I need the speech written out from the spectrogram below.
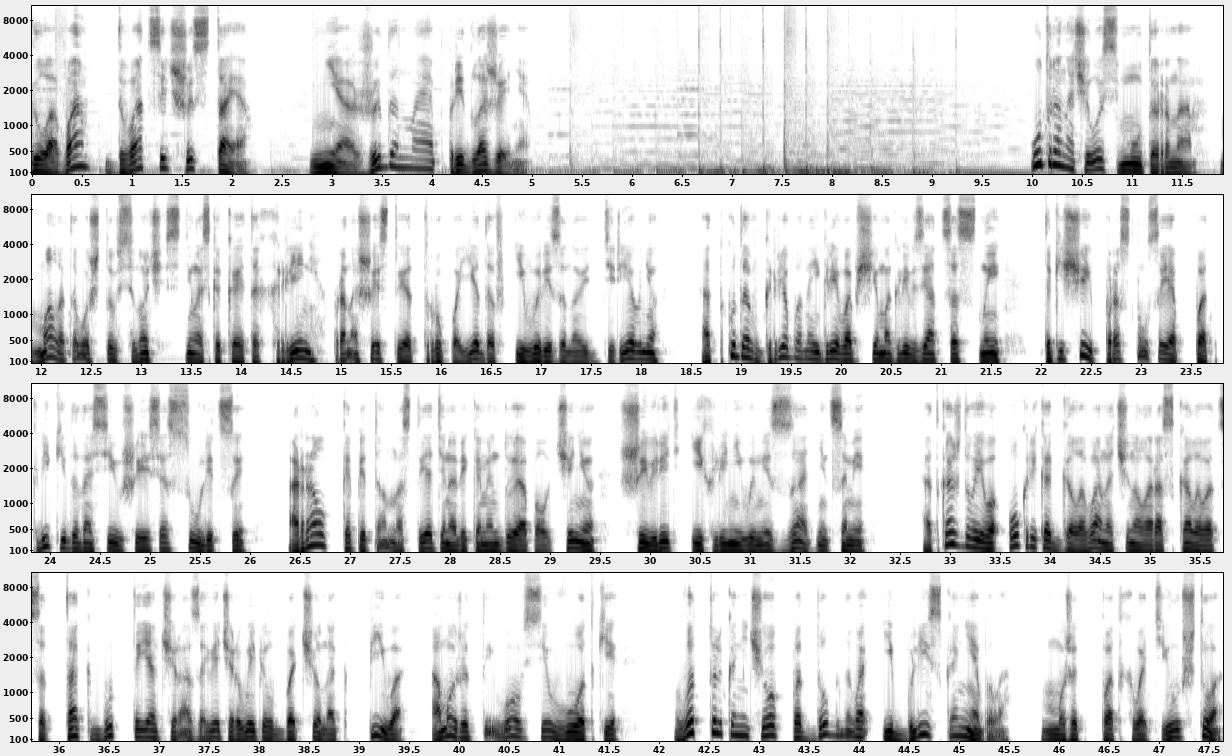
Глава 26. Неожиданное предложение. Утро началось муторно. Мало того, что всю ночь снилась какая-то хрень про нашествие трупоедов и вырезанную деревню, откуда в грёбаной игре вообще могли взяться сны, так еще и проснулся я под крики, доносившиеся с улицы – Орал капитан, настоятельно рекомендуя ополчению шевелить их ленивыми задницами. От каждого его окрика голова начинала раскалываться так, будто я вчера за вечер выпил бочонок пива, а может и вовсе водки. Вот только ничего подобного и близко не было. Может, подхватил что?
